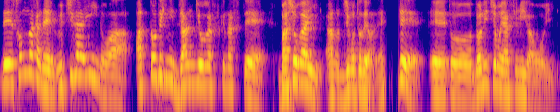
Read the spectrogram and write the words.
で、その中で、うちがいいのは、圧倒的に残業が少なくて、場所がいい、あの地元ではね。で、えーと、土日も休みが多い。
